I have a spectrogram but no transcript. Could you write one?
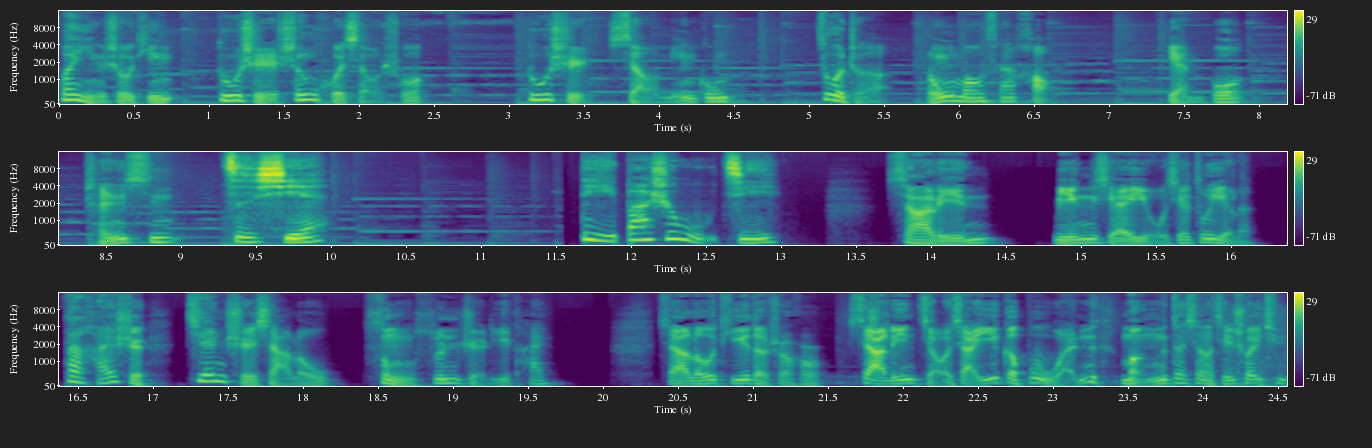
欢迎收听都市生活小说《都市小民工》，作者龙猫三号，演播陈鑫、子邪，第八十五集。夏林明显有些醉了，但还是坚持下楼送孙志离开。下楼梯的时候，夏林脚下一个不稳，猛地向前摔去。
